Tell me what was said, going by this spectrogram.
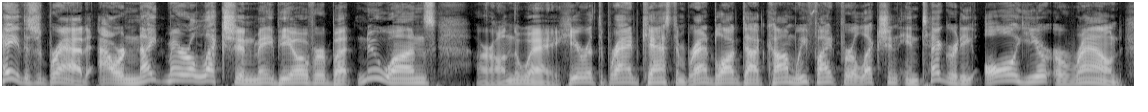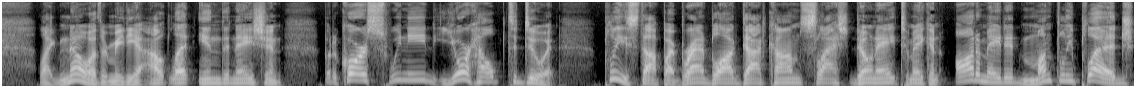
Hey, this is Brad. Our nightmare election may be over, but new ones are on the way. Here at the BradCast and BradBlog.com, we fight for election integrity all year around, like no other media outlet in the nation. But of course, we need your help to do it. Please stop by bradblog.com slash donate to make an automated monthly pledge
